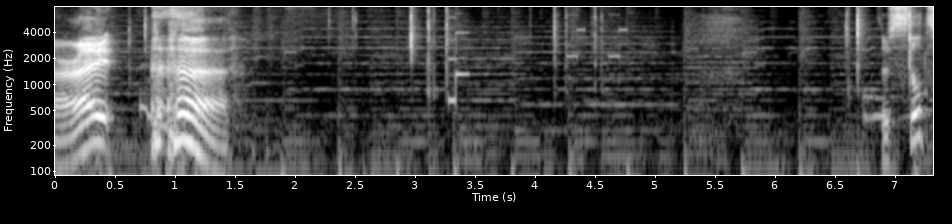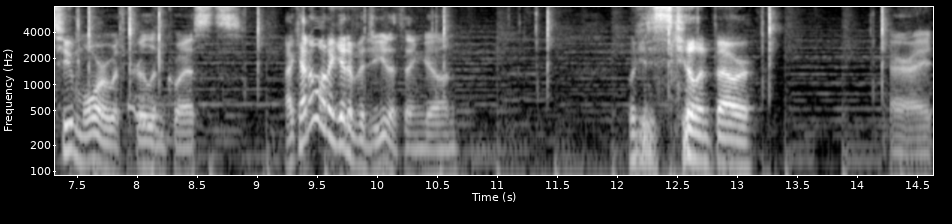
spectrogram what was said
Alright. There's still two more with Krillin quests. I kind of want to get a Vegeta thing going. Look at his skill and power. Alright.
